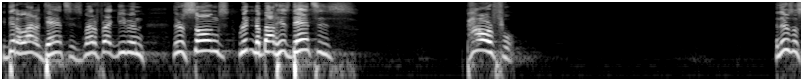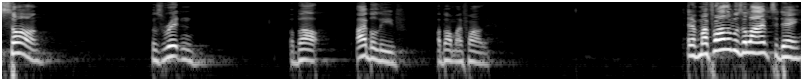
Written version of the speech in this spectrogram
He did a lot of dances. Matter of fact, even there's songs written about his dances. Powerful. And there's a song that was written about, I believe, about my father. And if my father was alive today,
